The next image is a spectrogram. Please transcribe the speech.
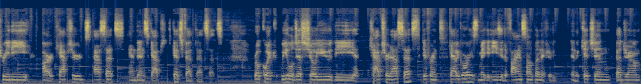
3D, are CAPTUR3D assets, and then Sketchfab assets. Real quick, we will just show you the CAPTUR3D assets, different categories to make it easy to find something if you're in the kitchen, bedroom,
